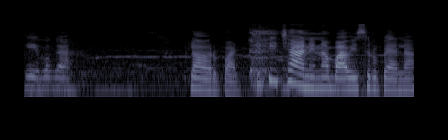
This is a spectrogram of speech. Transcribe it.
हे बघा फ्लॉवर पार्ट किती छान आहे ना बावीस रुपयाला.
